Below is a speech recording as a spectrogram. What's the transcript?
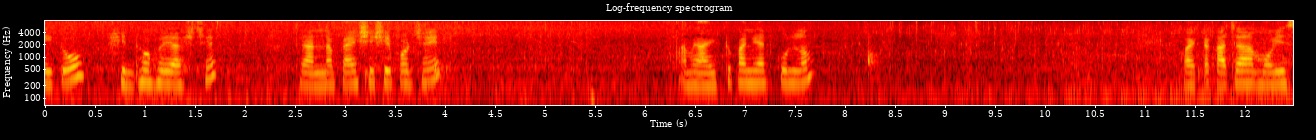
এই তো সিদ্ধ হয়ে আসছে। রান্না প্রায় শেষের পর্যায়ে। আমি আরেকটু পানি অ্যাড করলাম। কয়েকটা কাঁচা মরিচ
